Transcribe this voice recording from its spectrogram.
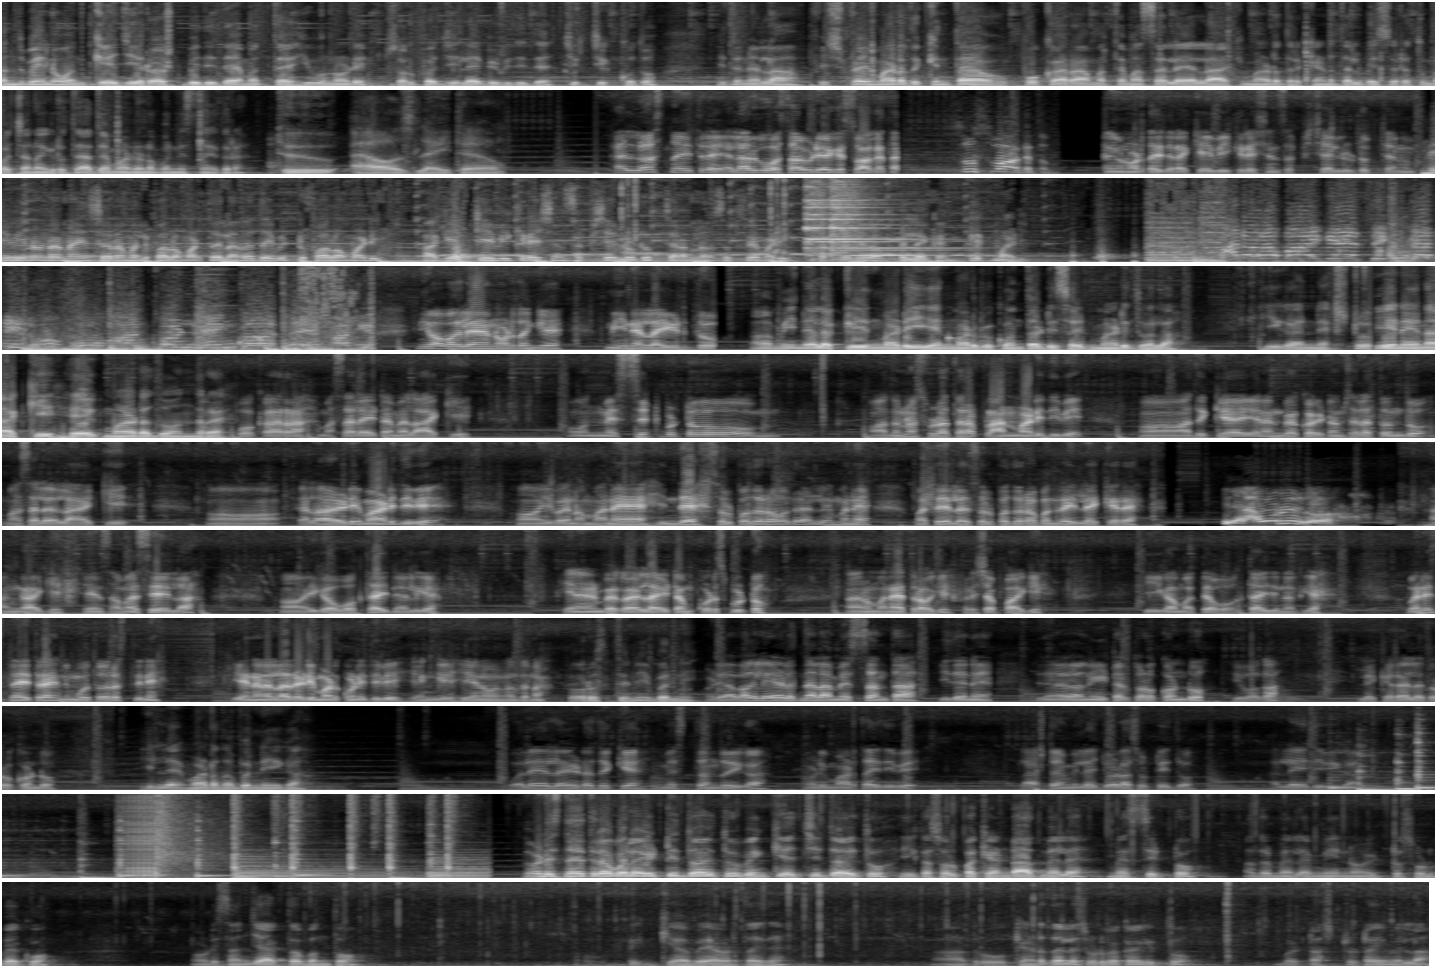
ಒಂದು ಮೀನು ಒಂದು ಕೆ ಜಿ ರೋಸ್ಟ್ ಬಿದ್ದಿದೆ. ಮತ್ತು ಇವು ನೋಡಿ, ಸ್ವಲ್ಪ ಜಿಲೇಬಿ ಬಿದ್ದಿದೆ ಚಿಕ್ಕ ಚಿಕ್ಕದು. ಇದನ್ನೆಲ್ಲ ಫಿಶ್ ಫ್ರೈ ಮಾಡೋದಕ್ಕಿಂತ ಉಪ್ಪು ಖಾರ ಮತ್ತು ಮಸಾಲೆ ಎಲ್ಲ ಹಾಕಿ ಮಾಡಿದ್ರೆ ಕೆಣದಲ್ಲಿ ಬೇಯಿಸಿದ್ರೆ ತುಂಬ ಚೆನ್ನಾಗಿರುತ್ತೆ. ಅದೇ ಮಾಡೋಣ ಬನ್ನಿ ಸ್ನೇಹಿತರೆ. Two hours later. ಹಲೋ ಸ್ನೇಹಿತರೆ ಎಲ್ಲರಿಗೂ ಹೊಸ ವಿಡಿಯೋಗೆ ಸ್ವಾಗತ. ಸುಸ್ವಾಗತ. ನೀವು ನೋಡ್ತಾ ಇದ್ದೀರಾ K V creations official YouTube channel ಇನ್ನೂ ನನ್ನ ಇನ್ಸ್ಟಾಗ್ರಾಮಲ್ಲಿ ಫಾಲೋ ಮಾಡ್ತಾ ಇಲ್ಲ ಅಂದ್ರೆ ದಯವಿಟ್ಟು ಫಾಲೋ ಮಾಡಿ. ಹಾಗೆ K V creations official YouTube ಅನ್ನು ಸಬ್ಸ್ಕ್ರೈಬ್ ಮಾಡಿ. ಪಕ್ಕದಲ್ಲಿರೋ ಬೆಲ್ಲೈಕನ್ ಕ್ಲಿಕ್ ಮಾಡಿ. ನೀವು ಅವಾಗಲೇ ನೋಡ್ದಂಗೆ ಮೀನೆಲ್ಲ ಹಿಡ್ದು ಆ ಮೀನೆಲ್ಲ ಕ್ಲೀನ್ ಮಾಡಿ ಏನು ಮಾಡಬೇಕು ಅಂತ ಡಿಸೈಡ್ ಮಾಡಿದ್ವಲ್ಲ ಈಗ ನೆಕ್ಸ್ಟು ಏನೇನು ಹಾಕಿ ಹೇಗೆ ಮಾಡೋದು ಅಂದರೆ? ಉಪ್ಪು ಖಾರ ಮಸಾಲೆ ಐಟಮ್ ಎಲ್ಲ ಹಾಕಿ ಒಂದು ಮೆಸ್ ಇಟ್ಬಿಟ್ಟು ಅದನ್ನು ಸುಡೋ ಥರ ಪ್ಲಾನ್ ಮಾಡಿದ್ದೀವಿ ಅದಕ್ಕೆ ಏನೇನು ಬೇಕು ಐಟಮ್ಸ್ ಎಲ್ಲ ತಂದು ಮಸಾಲೆ ಎಲ್ಲ ಹಾಕಿ ಆ, ಎಲ್ಲ ರೆಡಿ ಮಾಡಿದ್ದೀವಿ ಇವಾಗ ನಮ್ಮ ಮನೆ ಹಿಂದೆ ಸ್ವಲ್ಪ ದೂರ ಹೋದರೆ ಅಲ್ಲೇ ಮನೆ ಮತ್ತು ಇಲ್ಲೇ ಸ್ವಲ್ಪ ದೂರ ಬಂದರೆ ಇಲ್ಲೇ ಕೆರೆ. ಯಾವ ಊರಿನಿಂದು ಹಂಗಾಗಿ ಏನು ಸಮಸ್ಯೆ ಇಲ್ಲ. ಈಗ ಹೋಗ್ತಾ ಇದ್ದೀನಿ ಅಲ್ಲಿಗೆ. ಏನೇನು ಬೇಕೋ ಎಲ್ಲ ಐಟಮ್ ಕೊಡಿಸ್ಬಿಟ್ಟು ನಾನು ಮನೆ ಹತ್ರ ಹೋಗಿ ಫ್ರೆಶ್ ಅಪ್ ಆಗಿ ಈಗ ಮತ್ತೆ ಹೋಗ್ತಾ ಇದ್ದೀನಿ ಅಲ್ಲಿಗೆ. ಬನ್ನಿ ಸ್ನೇಹಿತರೆ ನಿಮಗೂ ತೋರಿಸ್ತೀನಿ. ಏನೇನೆಲ್ಲ ರೆಡಿ ಮಾಡ್ಕೊಂಡಿದ್ದೀವಿ ಹೆಂಗೆ ಏನು ಅನ್ನೋದನ್ನು. ತೋರಿಸ್ತೀನಿ ಬನ್ನಿ. ನೋಡಿ ಆವಾಗಲೇ ಹೇಳಿದ್ನಲ್ಲ ಮೆಸ್ ಅಂತ. ಇದೇನೆ ಇದನ್ನೆಲ್ಲ ನೀಟಾಗಿ ತೊಳ್ಕೊಂಡು ಇವಾಗ ಇಲ್ಲೇ ಕೆರೆ ಎಲ್ಲ ತೊಳ್ಕೊಂಡು. ಇಲ್ಲೇ ಮಾಡೋಣ ಬನ್ನಿ ಈಗ. ಒಲೆ ಎಲ್ಲ ಇಡೋದಕ್ಕೆ ಮೆಸ್ ತಂದು ಈಗ ನೋಡಿ ಮಾಡ್ತಾ ಇದ್ದೀವಿ. ಲಾಸ್ಟ್ ಟೈಮ್ ಇಲ್ಲೇ ಜೋಳ ಸುಟ್ಟಿದ್ದು. ಅಲ್ಲೇ ಇದ್ದೀವಿ ಈಗ. ನೋಡಿ ಸ್ನೇಹಿತರೆ, ಒಲೆ ಇಟ್ಟಿದ್ದು ಆಯಿತು ಬೆಂಕಿ ಹೆಚ್ಚಿದ್ದು ಆಯಿತು ಈಗ ಸ್ವಲ್ಪ ಕೆಂಡ ಆದಮೇಲೆ ಮೆಸ್ಸಿಟ್ಟು ಅದ್ರ ಮೇಲೆ ಮೀನು ಇಟ್ಟು ಸುಡಬೇಕು. ನೋಡಿ ಸಂಜೆ ಆಗ್ತಾ ಬಂತು. ಬೆಂಕಿ ಹಬೆ ಆಡ್ತಾ ಇದೆ. ಆದರೂ ಕೆಂಡದಲ್ಲೇ ಸುಡಬೇಕಾಗಿತ್ತು. ಬಟ್ ಅಷ್ಟು ಟೈಮ್ ಇಲ್ಲ.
